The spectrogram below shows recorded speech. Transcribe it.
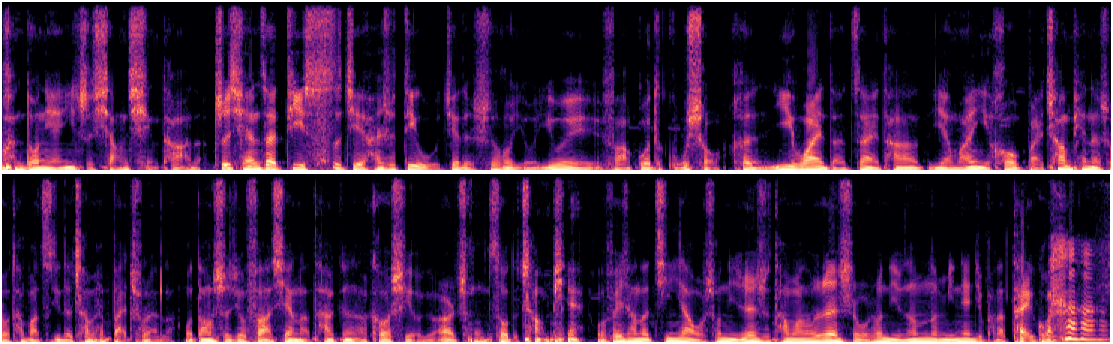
很多年一直想请他的。之前在第四届还是第五届的时候，有一位法国的鼓手很意外的在他演完以后摆唱片的时候，他把自己的唱片摆出来了。我当时就发现了他跟 Akash 有一个二重奏的唱片，我非常的惊讶。我说你认识他吗？他说认识。我说你能不能明天就把他带过来？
